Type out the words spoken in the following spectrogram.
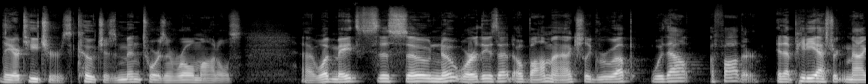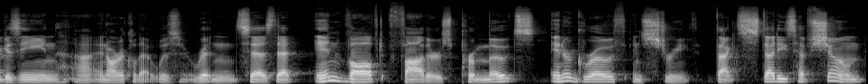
They are teachers, coaches, mentors, and role models. Uh, what makes this so noteworthy is that Obama actually grew up without a father. In a pediatric magazine, uh, an article that was written says that involved fathers promotes inner growth and strength. In fact, studies have shown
